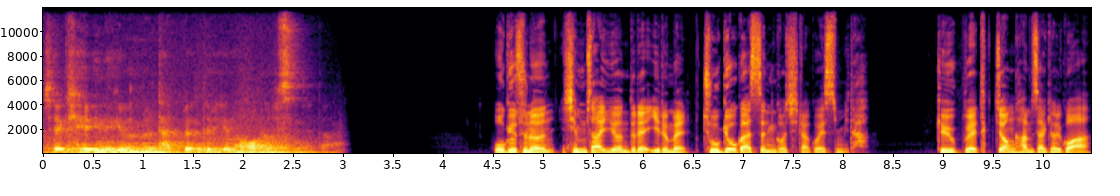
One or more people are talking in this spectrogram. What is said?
제 개인 의견을 답변 드리기는 어렵습니다. 오 교수는 심사위원들의 이름을 조교가 쓴 것이라고 했습니다. 교육부의 특정 감사 결과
